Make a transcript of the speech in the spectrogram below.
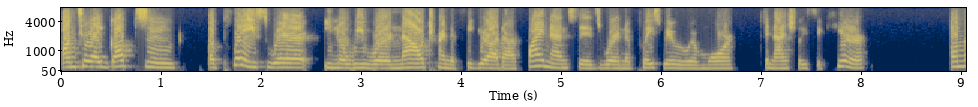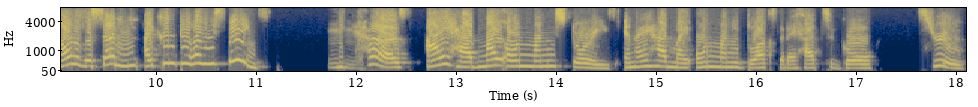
until I got to a place where, you know, we were now trying to figure out our finances. We're in a place where we were more financially secure. And all of a sudden, I couldn't do all these things mm-hmm. because I had my own money stories and I had my own money blocks that I had to go through.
